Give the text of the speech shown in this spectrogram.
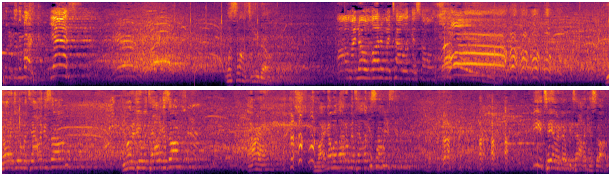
Put it in the mic. Yes. What songs do you know? I know a lot of Metallica songs. You want to do a Metallica song? You want to do a Metallica song? All right. Do I know a lot of Metallica songs? Me and Taylor know Metallica songs.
